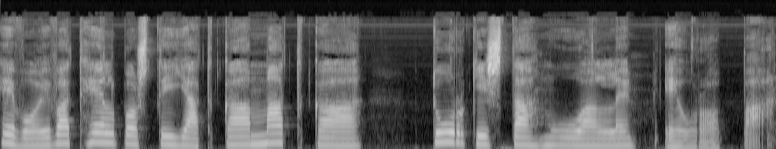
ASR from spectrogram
He voivat helposti jatkaa matkaa Turkista muualle Eurooppaan.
